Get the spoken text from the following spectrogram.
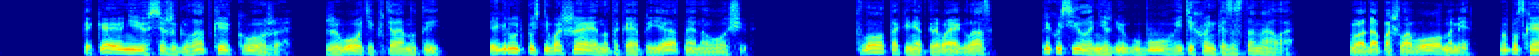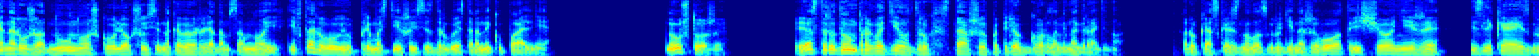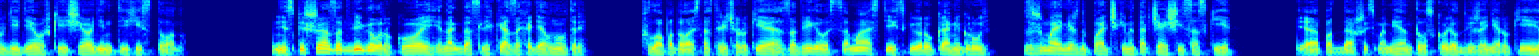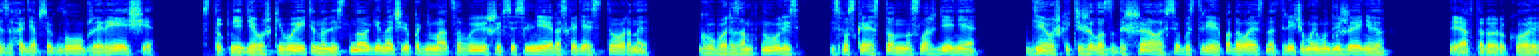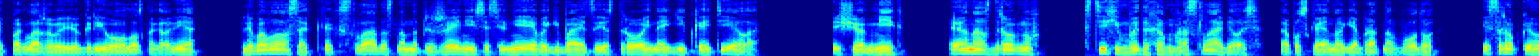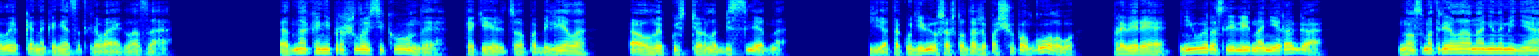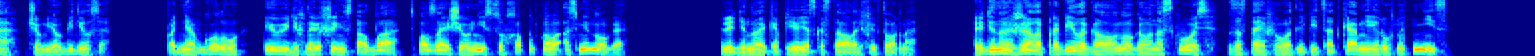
Какая у нее все же гладкая кожа, животик втянутый, и грудь пусть небольшая, но такая приятная на ощупь. Фло, так и не открывая глаз, прикусила нижнюю губу и тихонько застонала. Вода пошла волнами, выпуская наружу одну ножку, улегшуюся на ковер рядом со мной, и вторую, примостившуюся с другой стороны купальни. Ну что же, я с трудом проглотил вдруг ставшую поперек горла виноградину. Рука скользнула с груди на живот и еще ниже, извлекая из груди девушки еще один тихий стон. Не спеша задвигал рукой, иногда слегка заходя внутрь, Фло подалась навстречу руке, задвигалась сама, стискивая руками грудь, зажимая между пальчиками торчащие соски. Я, поддавшись моменту, ускорил движение руки, заходя все глубже, резче. Ступни девушки вытянулись, ноги начали подниматься выше, все сильнее расходясь в стороны. Губы разомкнулись, испуская стон наслаждения. Девушка тяжело задышала, все быстрее подаваясь навстречу моему движению. Я второй рукой, поглаживая ее гриву волос на голове, любовался, как в сладостном напряжении все сильнее выгибается ее стройное гибкое тело. Еще миг, и она, вздрогнув, с тихим выдохом расслабилась, опуская ноги обратно в воду и с робкой улыбкой, наконец, открывая глаза. Однако не прошло и секунды, как ее лицо побелело, а улыбку стерла бесследно. Я так удивился, что даже пощупал голову, проверяя, не выросли ли на ней рога. Но смотрела она не на меня, в чем я убедился. Подняв голову и увидев на вершине столба, сползающего вниз сухопутного осьминога. Ледяное копье я скостовал рефлекторно. Ледяное жало пробило головоногого насквозь, заставив его отлепиться от камня и рухнуть вниз.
